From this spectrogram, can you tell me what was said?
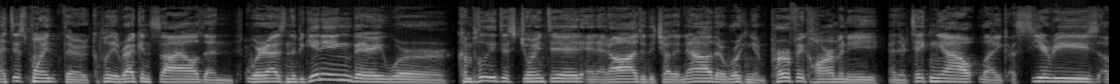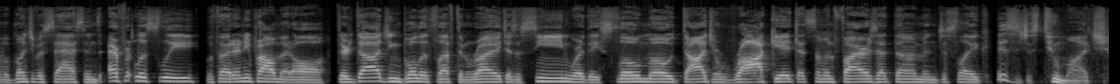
At this point, they're completely reconciled, and whereas in the beginning they were completely disjointed and at odds with each other, now they're working in perfect harmony and they're taking out like a series of a bunch of assassins effortlessly without any problem at all. They're dodging bullets left and right. There's a scene where they slow mo dodge a rocket that someone fires at them, and just like this is just too much.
